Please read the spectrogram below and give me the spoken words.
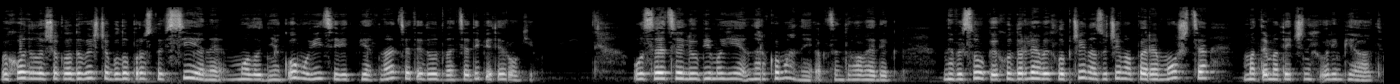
Виходило, що кладовище було просто всіяне молодняком у віці від 15 до 25 років. Усе це любі мої наркомани, акцентував Едик, невисокий, худорлявий хлопчина з очима переможця математичних олімпіад.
